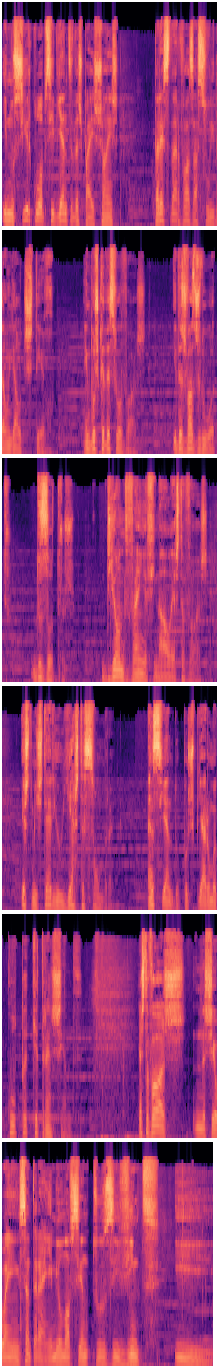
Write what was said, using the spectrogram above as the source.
e no círculo obsidiante das paixões parece dar voz à solidão e ao desterro, em busca da sua voz e das vozes do outro, dos outros. De onde vem, afinal, esta voz, este mistério e esta sombra, ansiando por espiar uma culpa que a transcende? Esta voz nasceu em Santarém em 1920 e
